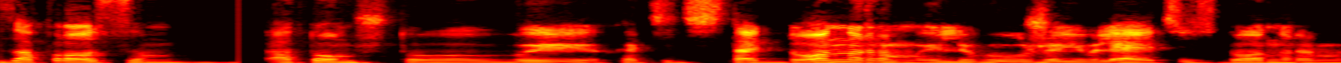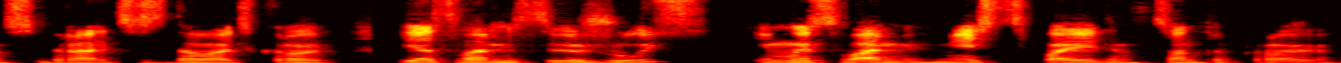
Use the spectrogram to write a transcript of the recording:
запросом о том, что вы хотите стать донором или вы уже являетесь донором и собираетесь сдавать кровь. Я с вами свяжусь, и мы с вами вместе поедем в центр крови.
